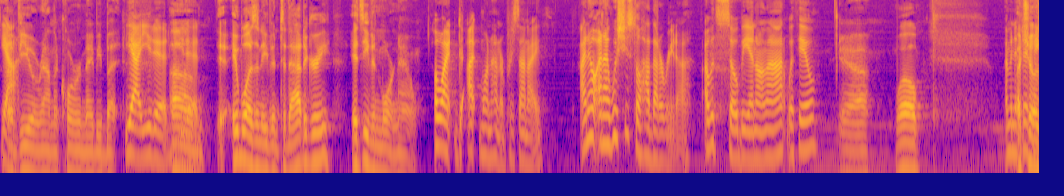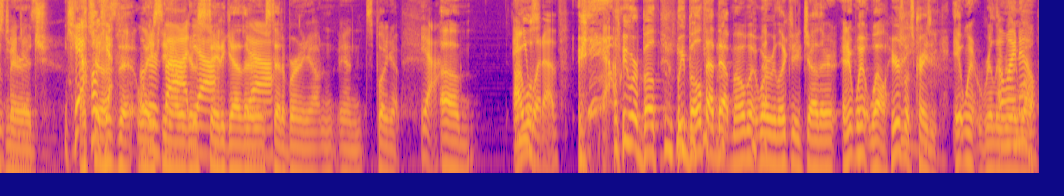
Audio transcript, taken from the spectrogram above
Yeah. a view around the corner, maybe, but Yeah, you did. You um, did. it, it wasn't even to that degree. It's even more now. Oh, I, I 100%. I, I know, and I wish you still had that arena. I would so be in on that with you. Yeah. Well, I mean, I chose changes- marriage. Yeah, I oh, yeah. that Oh, there's Lacey and I were going to yeah, stay together yeah. instead of burning out and, and splitting up. Yeah. Um, I And you would have. Yeah. we were both we both had that moment where we looked at each other and it went well. Here's what's crazy. It went really, Oh, really know. well.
